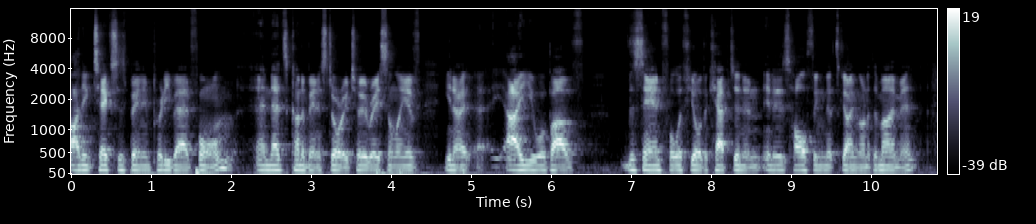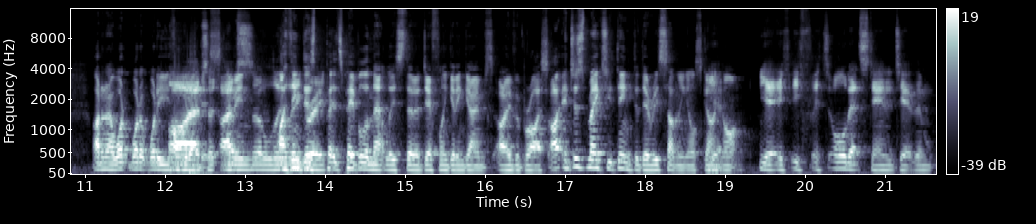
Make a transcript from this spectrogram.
I think Tex has been in pretty bad form, and that's kind of been a story too recently. Of you know, are you above the sandful if you're the captain, and it is whole thing that's going on at the moment. I don't know what what what do you think Oh, about abso- this? I mean, absolutely I think there's, people in that list that are definitely getting games over Bryce. I, it just makes you think that there is something else going Yeah. on. Yeah, if, if it's all about standards, yeah, then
